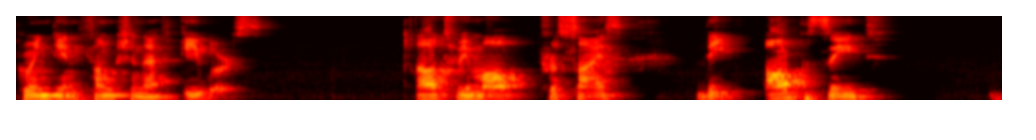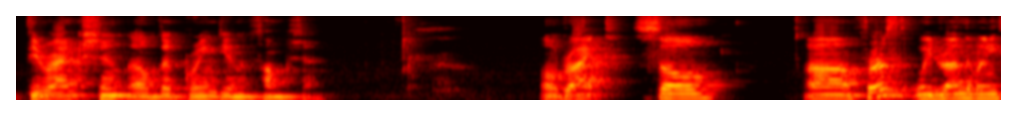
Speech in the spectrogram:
gradient function that gives us. Or to be more precise, the opposite direction of the gradient function. All right, so uh, first we randomly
